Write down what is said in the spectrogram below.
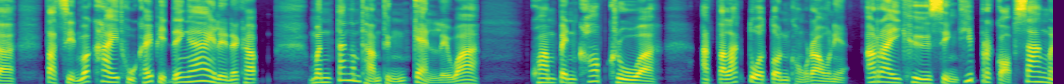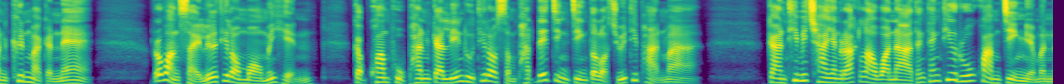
จะตัดสินว่าใครถูกใครผิดได้ง่ายเลยนะครับ มันตั้งคำถามถึงแก่นเลยว่า ความเป็นครอบครัว อัตลักษณ์ตัวตนของเราเนี่ย อะไรคือสิ่งที่ประกอบสร้างมันขึ้นมากันแน่ ระหว่างสายเลือดที่เรามองไม่เห็น กับความผูกพันการเลี้ยงดูที่เราสัมผัสได้จริง ๆ ตลอดชีวิตที่ผ่านมา การที่มิชายังรักลาวานาทั้งๆที่รู้ความจริงเนี่ยมัน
